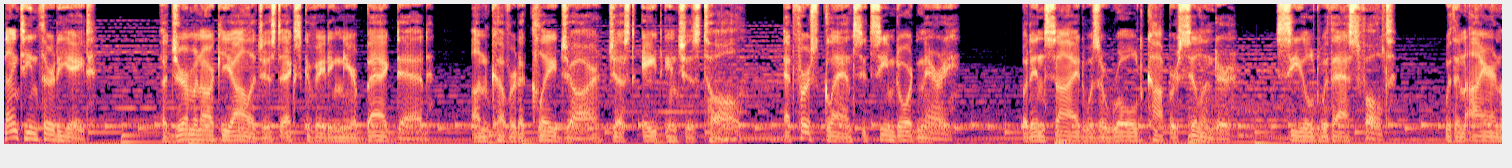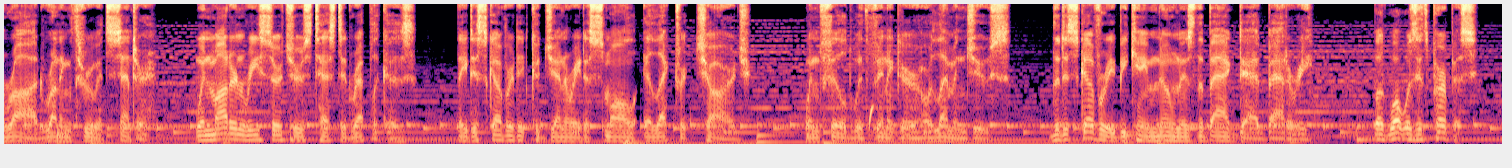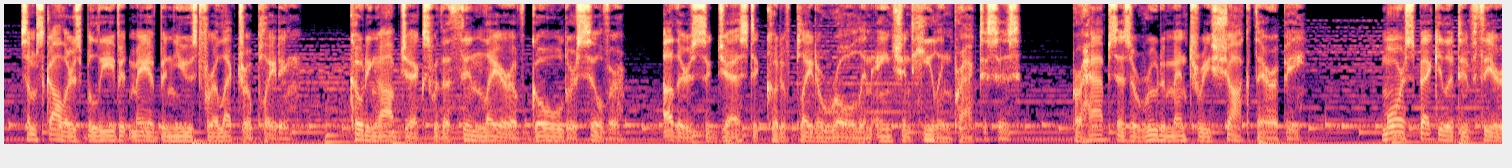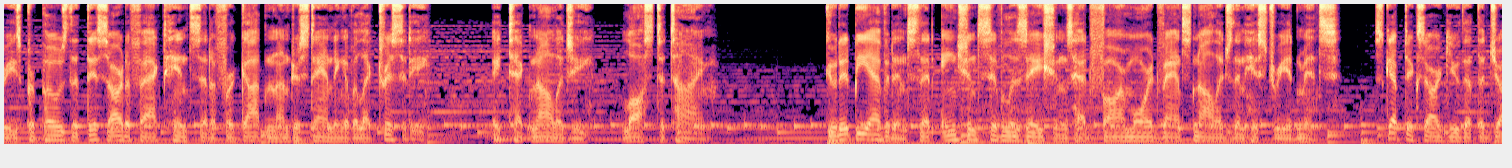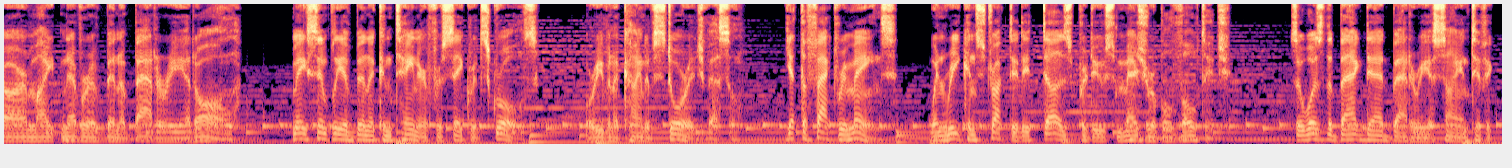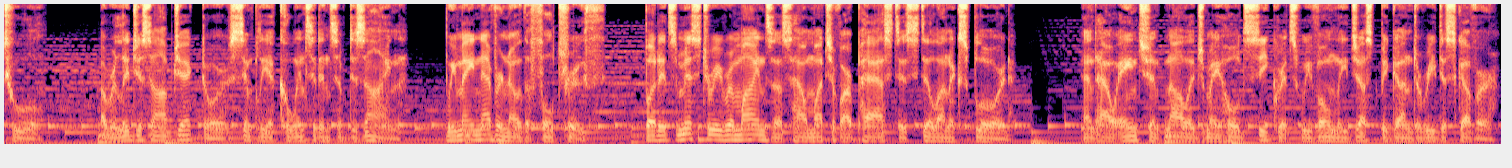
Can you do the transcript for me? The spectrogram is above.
1938. A German archaeologist excavating near Baghdad uncovered a clay jar just 8 inches tall. At first glance, it seemed ordinary, but inside was a rolled copper cylinder, sealed with asphalt, with an iron rod running through its center. When modern researchers tested replicas, they discovered it could generate a small electric charge when filled with vinegar or lemon juice. The discovery became known as the Baghdad Battery. But what was its purpose? Some scholars believe it may have been used for electroplating, coating objects with a thin layer of gold or silver. Others suggest it could have played a role in ancient healing practices, perhaps as a rudimentary shock therapy. More speculative theories propose that this artifact hints at a forgotten understanding of electricity, a technology lost to time. Could it be evidence that ancient civilizations had far more advanced knowledge than history admits? Skeptics argue that the jar might never have been a battery at all, may simply have been a container for sacred scrolls, or even a kind of storage vessel. Yet the fact remains, when reconstructed it does produce measurable voltage. So was the Baghdad battery a scientific tool, a religious object, or simply a coincidence of design? We may never know the full truth, but its mystery reminds us how much of our past is still unexplored, and how ancient knowledge may hold secrets we've only just begun to rediscover.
